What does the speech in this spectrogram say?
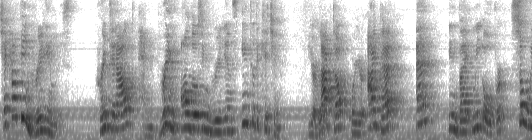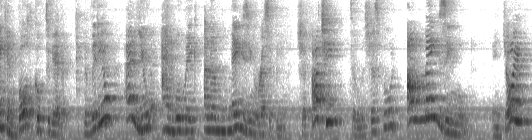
Check out the ingredient list. Print it out and bring all those ingredients into the kitchen, your laptop or your iPad, and invite me over so we can both cook together. The video and you and we'll make an amazing recipe. Chef Pachi, delicious food, amazing mood. Enjoy!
